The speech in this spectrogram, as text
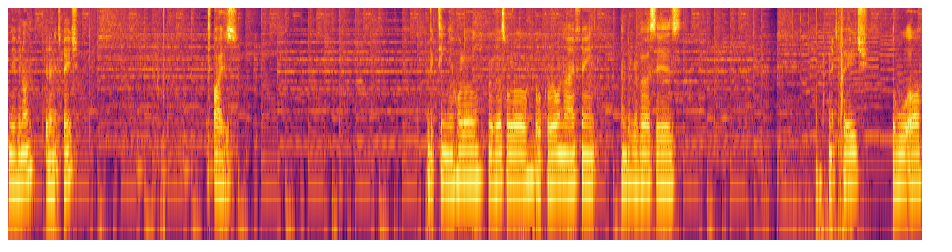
moving on to the next page Fires. Victini Holo, Reverse Holo, or Corona I think, and the reverse is next page, the water.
